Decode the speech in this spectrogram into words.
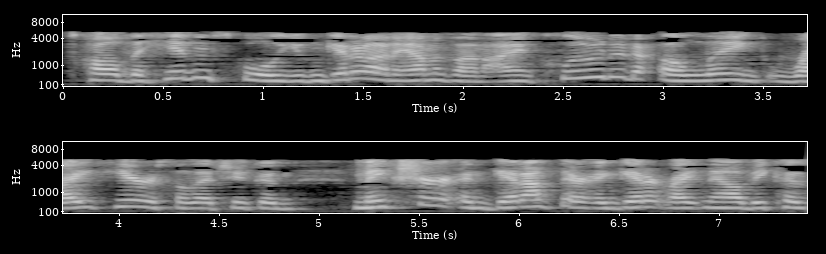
It's called The Hidden School. You can get it on Amazon. I included a link right here so that you can make sure and get out there and get it right now because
